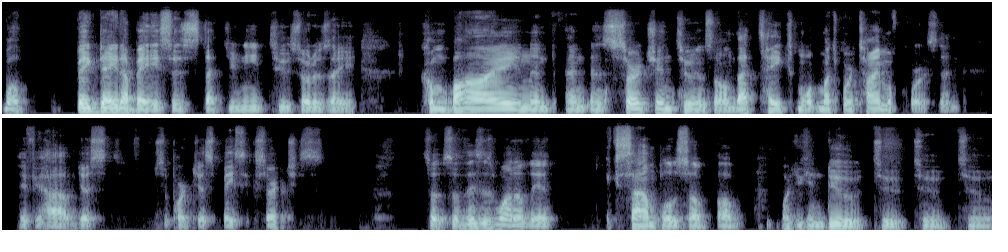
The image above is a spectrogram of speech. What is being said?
well, big databases that you need to sort of say combine and, and, and search into and so on, that takes more, much more time, of course, than if you have just support just basic searches. So, so this is one of the examples of, of what you can do to, to, to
